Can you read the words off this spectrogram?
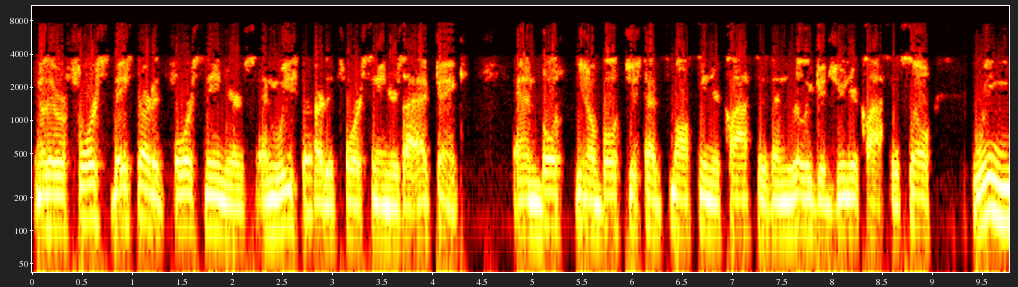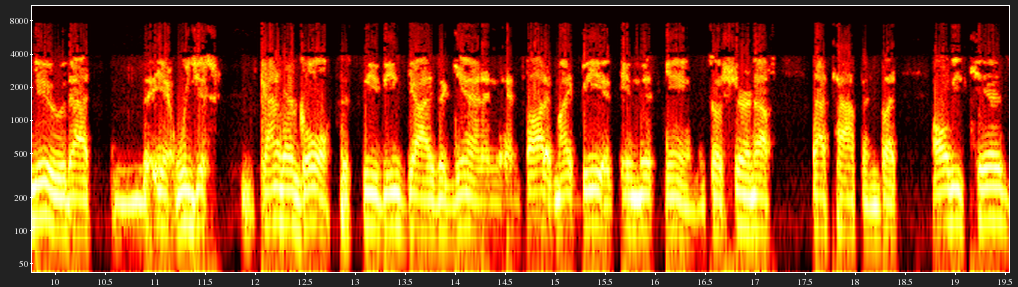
You know, they were forced. They started four seniors, and we started four seniors, I, I think. And both, you know, both just had small senior classes and really good junior classes. So we knew that you know, we just kind of our goal to see these guys again, and, and thought it might be in this game. And so, sure enough, that's happened. But all these kids,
